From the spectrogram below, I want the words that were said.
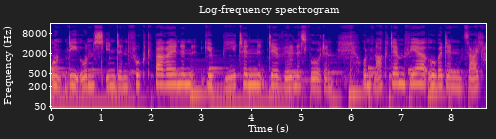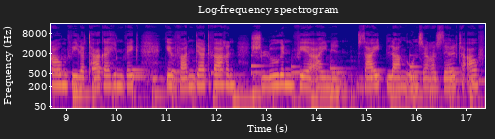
und die uns in den fruchtbaren Gebieten der Wildnis wurden. Und nachdem wir über den Zeitraum vieler Tage hinweg gewandert waren, schlugen wir eine Zeit lang unsere Zelte auf,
